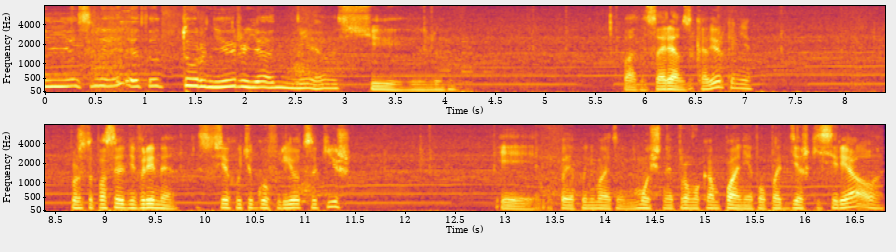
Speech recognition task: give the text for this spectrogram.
Если этот турнир я не осилю. Ладно, сорян за коверканье. Просто в последнее время из всех утюгов льется киш. И, я понимаю, это мощная промо-компания по поддержке сериала.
